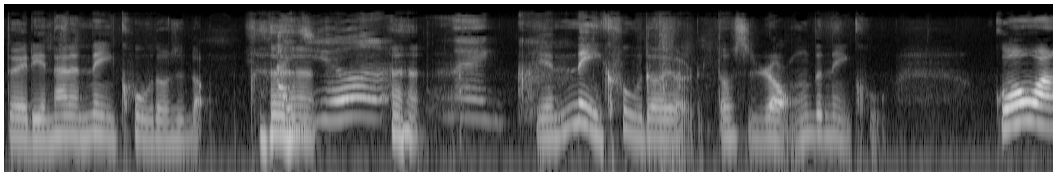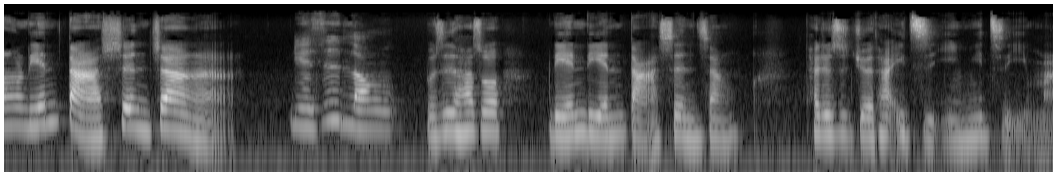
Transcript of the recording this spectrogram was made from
对，连他的内裤都是龙。哎呦，内裤连内裤都有，都是龙的内裤。国王连打胜仗啊，也是龙，不是他说连连打胜仗，他就是觉得他一直赢一直赢嘛。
